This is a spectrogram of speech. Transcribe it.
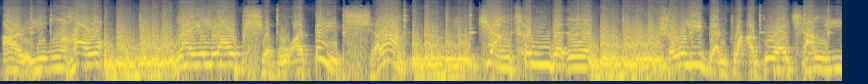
二英豪来了。劈波对劈浪，将陈真手里边抓着枪一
